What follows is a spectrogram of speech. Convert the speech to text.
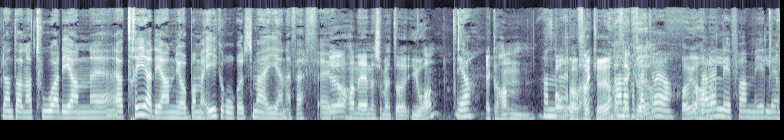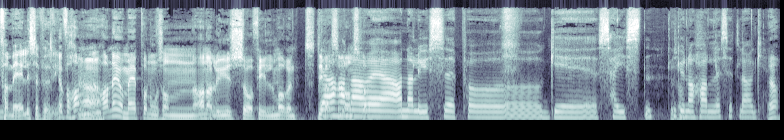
Blant annet to av de han eh, Ja, tre av de han jobber med i Grorud, som er i NFF. Ja, Han ene som heter Johan. Ja, Er ikke han, Han er- fra? Flekkerøy? han er fra Flekkerøy, ja. Han han er vel i familien. Familie, selvfølgelig. Ja, for han, Ja. han er jo med på noe sånn analyse og filmer rundt Ja, han har eh, analyse på G16. Gunnar Halle sitt lag. Ja.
